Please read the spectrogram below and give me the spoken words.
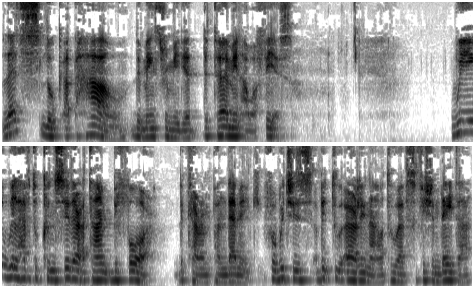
let's look at how the mainstream media determine our fears. We will have to consider a time before the current pandemic, for which is a bit too early now to have sufficient data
